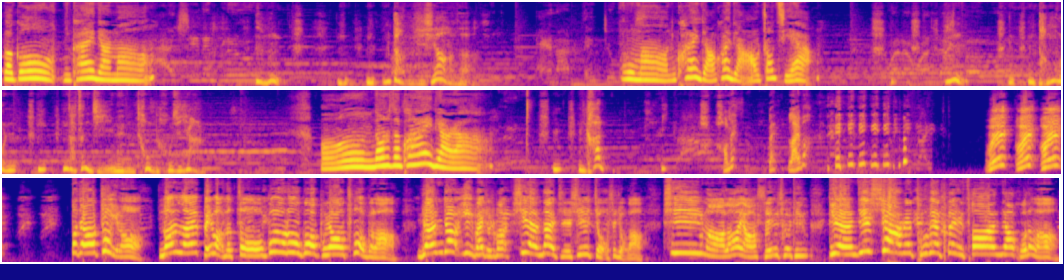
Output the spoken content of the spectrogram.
老公，你快点嘛！嗯，你你你等一下子。不嘛，你快点快点我着急。不是你，你你等会儿，你你你咋这么急呢？你瞅你那猴急样。嗯，你倒是再快点啊！你你看，好好嘞，来来吧。喂喂喂，大家注意了，南来北往的走过路过不要错过了。原价一百九十八，现在只需九十九了。喜马拉雅随车听，点击下面图片可以参加活动了啊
